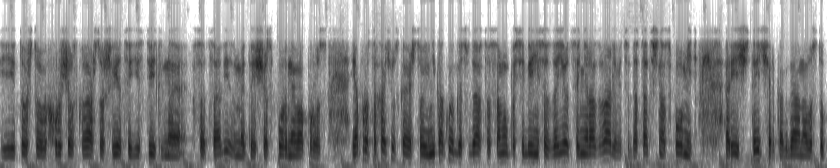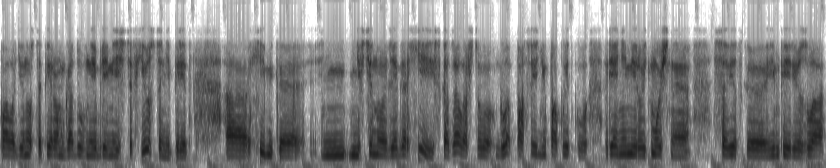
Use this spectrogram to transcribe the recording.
И то, что Хрущев сказал, что Швеция действительно социализм, это еще спорный вопрос. Я просто хочу сказать, что никакое государство само по себе не создается и не разваливается. Достаточно вспомнить речь Тэтчер, когда она выступала в 91 году в ноябре месяце в Хьюстоне перед э, химико-нефтяной олигархией и сказала, что последнюю попытку реанимировать мощную советскую империю зла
